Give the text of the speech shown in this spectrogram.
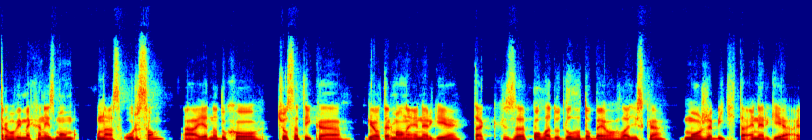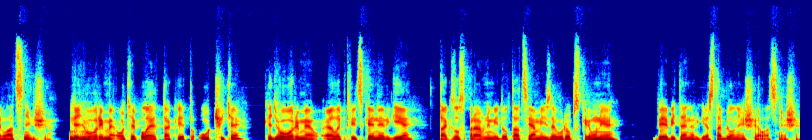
trhovým mechanizmom u nás URSom, a jednoducho, čo sa týka geotermálnej energie, tak z pohľadu dlhodobého hľadiska môže byť tá energia aj lacnejšia. Keď mm-hmm. hovoríme o teple, tak je to určite. Keď hovoríme o elektrickej energie, tak so správnymi dotáciami z Európskej únie vie byť tá energia stabilnejšia a lacnejšia.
